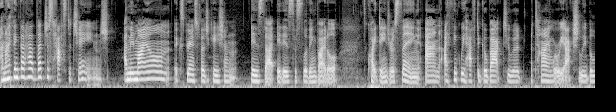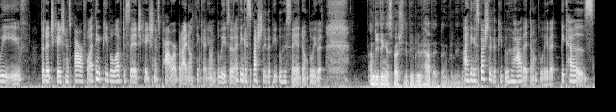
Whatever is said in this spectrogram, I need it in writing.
And i think that ha- that just has to change. I mean my own experience with education is that it is this living vital quite dangerous thing. And I think we have to go back to a, a time where we actually believe that education is powerful. I think people love to say education is power, but I don't think anyone believes it. I think especially the people who say it don't believe it. And do you think especially the people who have it don't believe it? I think especially the people who have it don't believe it because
